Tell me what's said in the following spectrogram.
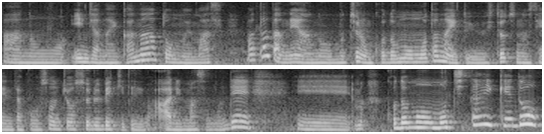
あのいいんじゃないかなと思います。まあ、ただねあのもちろん子供を持たないという一つの選択を尊重するべきではありますので、えーまあ、子供を持ちたいけど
